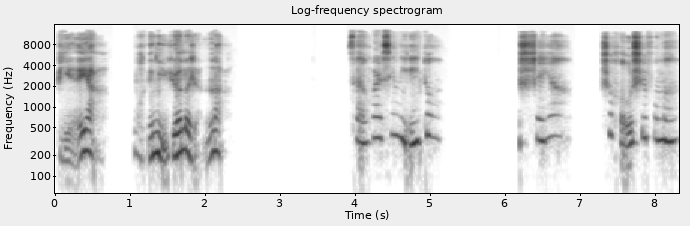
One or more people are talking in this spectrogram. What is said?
别呀，我给你约了人了。彩花心里一动，谁呀？是侯师傅吗？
